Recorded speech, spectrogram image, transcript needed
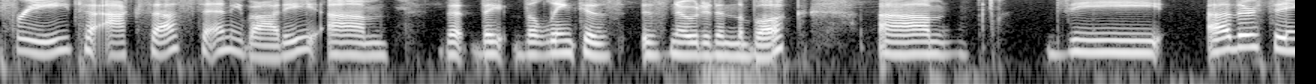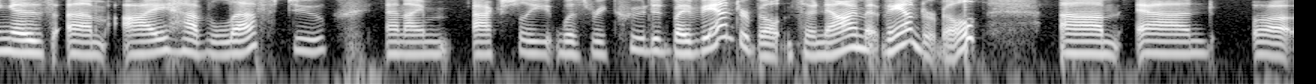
free to access to anybody um, that they, the link is is noted in the book. Um, the other thing is um, i have left duke and i'm actually was recruited by vanderbilt. And so now i'm at vanderbilt. Um, and uh,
